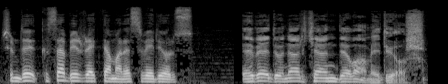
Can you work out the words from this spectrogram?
Şimdi kısa bir reklam arası veriyoruz. Eve dönerken devam ediyor.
